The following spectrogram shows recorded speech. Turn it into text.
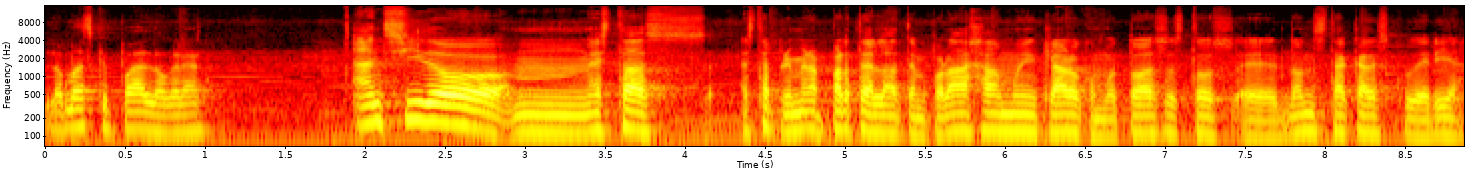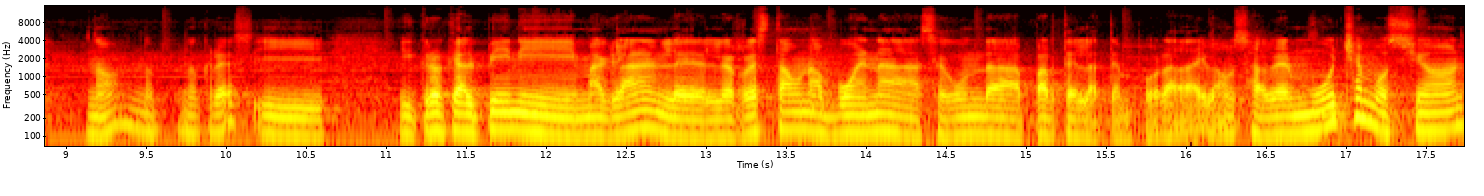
lo más que pueda lograr. Han sido mm, estas, esta primera parte de la temporada dejado muy claro como todos estos, eh, dónde está cada escudería, ¿no? ¿No, crees? Y, creo que Alpine y McLaren le, resta una buena segunda parte de la temporada y vamos a ver mucha emoción.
